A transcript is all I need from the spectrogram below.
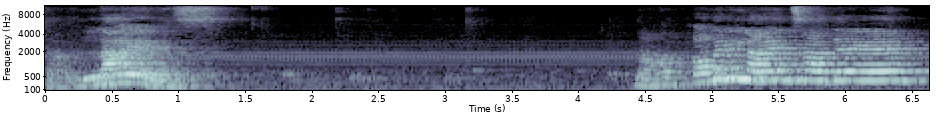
Now, lions. Now, how many lions are there?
